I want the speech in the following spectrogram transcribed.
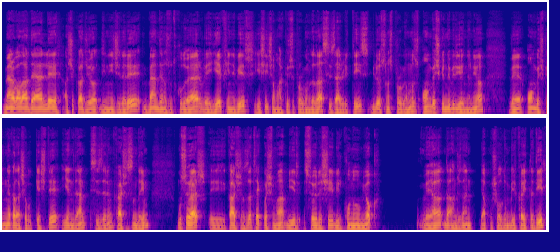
Merhabalar değerli Açık Radyo dinleyicileri. Ben Deniz Utkuluer ve yepyeni bir Yeşilçam Arkeolojisi programında da sizlerle birlikteyiz. Biliyorsunuz programımız 15 günde bir yayınlanıyor ve 15 gün ne kadar çabuk geçti yeniden sizlerin karşısındayım. Bu sefer e, karşınızda tek başıma bir söyleşi, bir konuğum yok veya daha önceden yapmış olduğum bir kayıtla değil.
